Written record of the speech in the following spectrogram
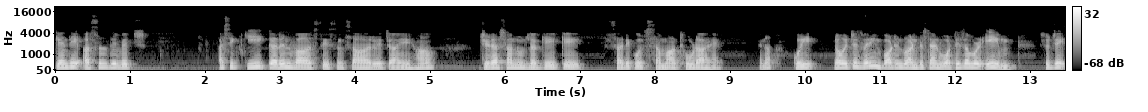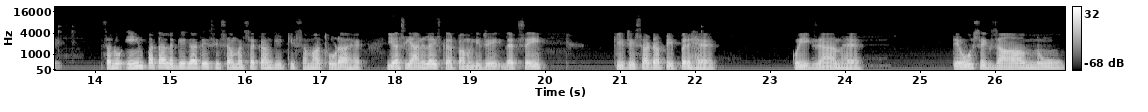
ਕਹਿੰਦੇ ਅਸਲ ਦੇ ਵਿੱਚ ਅਸੀਂ ਕੀ ਕਰਨ ਵਾਸਤੇ ਸੰਸਾਰ ਵਿੱਚ ਆਏ ਹਾਂ, ਜਿਹੜਾ ਸਾਨੂੰ ਲੱਗੇ ਕਿ ਸਾਡੇ ਕੋਲ ਸਮਾਂ ਥੋੜਾ ਹੈ ਹੈ ਨਾ? ਕੋਈ now it is very important to understand what is our aim so ਜੇ ਸਾਨੂੰ ਏਮ ਪਤਾ ਲੱਗੇਗਾ ਤੇ ਅਸੀਂ ਸਮਝ ਸਕਾਂਗੇ ਕਿ ਸਮਾਂ ਥੋੜਾ ਹੈ, ਜਾਂ ਅਸੀਂ ਐਨਾਲਾਈਜ਼ ਕਰ ਪਾਵਾਂਗੇ। ਜੇ ਲੈਟਸ ਸੇ ਕਿ ਜੇ ਸਾਡਾ ਪੇਪਰ ਹੈ, ਕੋਈ ਐਗਜ਼ਾਮ ਹੈ, ਤੇ ਉਸ ਐਗਜ਼ਾਮ ਨੂੰ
